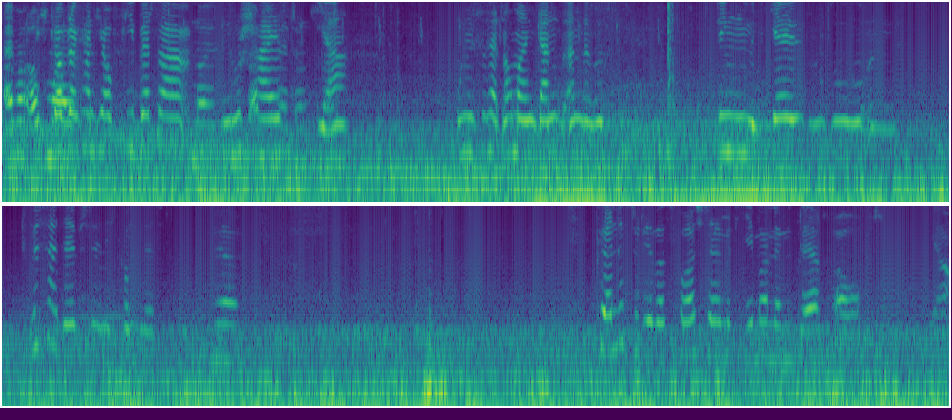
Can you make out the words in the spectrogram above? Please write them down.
Einfach auch ich glaube, dann kann ich auch viel besser neue so scheiß, und so. ja. Und es ist halt nochmal ein ganz anderes Ding mit Geld und so und du bist halt selbstständig komplett. Ja. Könntest du dir was vorstellen mit jemandem, der raucht? Ja,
